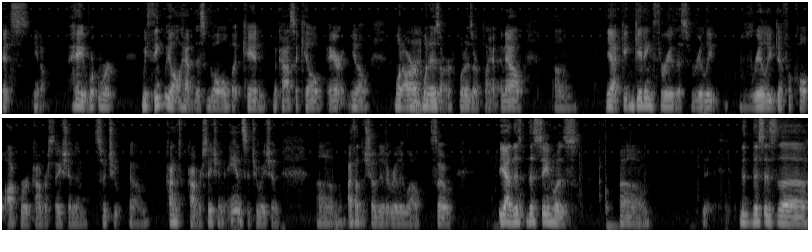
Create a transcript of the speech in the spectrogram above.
it's you know, hey, we're, we're we think we all have this goal, but can Mikasa kill Eren? You know, what are mm-hmm. what is our what is our plan? And now, um, yeah, g- getting through this really really difficult, awkward conversation and situ um, conversation and situation. Um, I thought the show did it really well. So, yeah, this this scene was. Um, th- this is the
